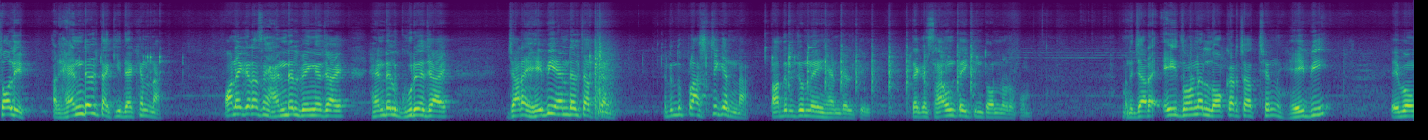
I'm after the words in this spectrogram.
সলিড আর হ্যান্ডেলটা কি দেখেন না? অনেকের আছে হ্যান্ডেল ভেঙে যায় হ্যান্ডেল ঘুরে যায়। যারা হেভি হ্যান্ডেল চাচ্ছেন, এটা কিন্তু প্লাস্টিকের না, তাদের জন্য এই হ্যান্ডেলটি দেখেন সাউন্ডটাই কিন্তু অন্যরকম। মানে যারা এই ধরনের লকার চাচ্ছেন হেভি এবং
